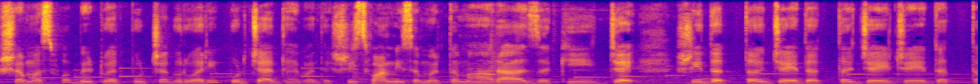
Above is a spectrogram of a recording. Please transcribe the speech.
क्षमस्व. भेटूयात पुढच्या गुरुवारी पुढच्या अध्यायामध्ये. श्री स्वामी समर्थ महाराज की जय. श्री दत्त जय दत्त जय जय दत्त.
